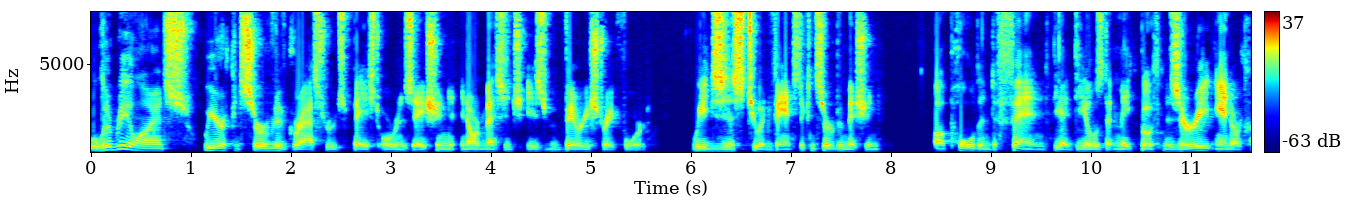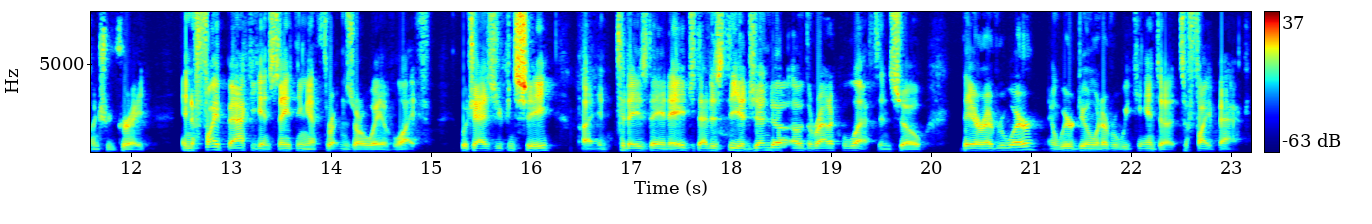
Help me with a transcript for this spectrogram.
Liberty Alliance, we are a conservative grassroots based organization, and our message is very straightforward. We exist to advance the conservative mission, uphold and defend the ideals that make both Missouri and our country great, and to fight back against anything that threatens our way of life, which, as you can see, uh, in today's day and age, that is the agenda of the radical left. And so they are everywhere, and we're doing whatever we can to, to fight back.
